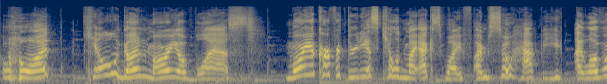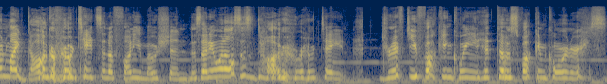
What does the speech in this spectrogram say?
what? Kill Gun Mario Blast. Mario Kart for 3DS killed my ex-wife. I'm so happy. I love when my dog rotates in a funny motion. Does anyone else's dog rotate? Drift, you fucking queen. Hit those fucking corners.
